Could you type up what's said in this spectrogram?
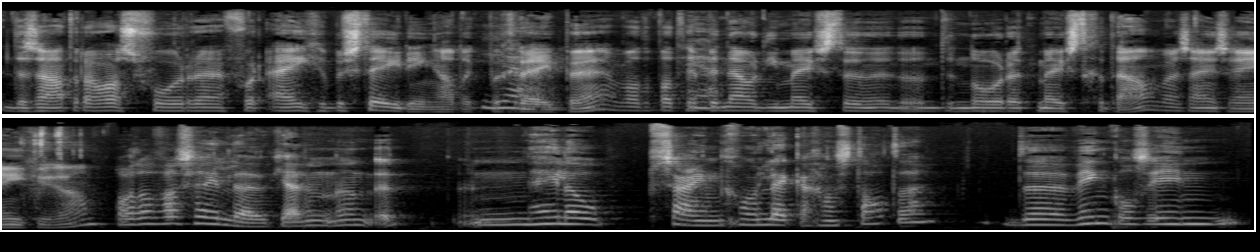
De zaterdag was voor, uh, voor eigen besteding, had ik begrepen. Hè? Wat, wat hebben nou die meeste, de, de Noorden het meest gedaan? Waar zijn ze heen gegaan? Oh, dat was heel leuk. Ja, een, een, een hele hoop zijn gewoon lekker gaan statten. De winkels in,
